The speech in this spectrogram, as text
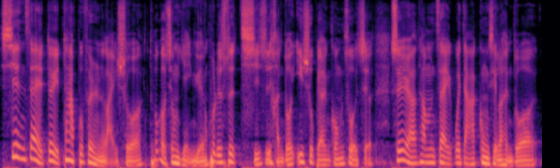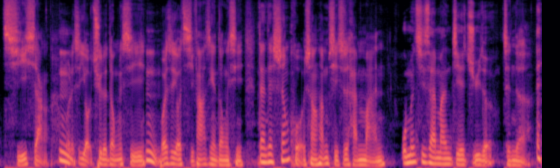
现在对大部分人来说，脱口秀演员或者是其实很多艺术表演工作者，虽然他们在为大家贡献了很多奇想嗯或者是有趣的东西，嗯或者是有启发性的东西，但在生活上，他们其实还蛮我们其实还蛮拮据的。真的，哎、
